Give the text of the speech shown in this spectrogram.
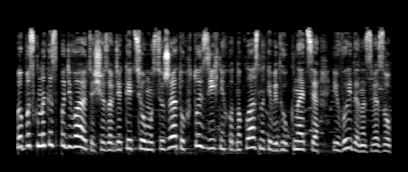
Випускники сподіваються, що завдяки цьому сюжету хтось з їхніх однокласників відгукнеться і вийде на зв'язок.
